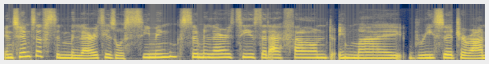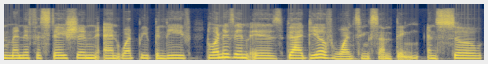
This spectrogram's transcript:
In terms of similarities or seeming similarities that I found in my research around manifestation and what we believe, one of them is the idea of wanting something. And so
